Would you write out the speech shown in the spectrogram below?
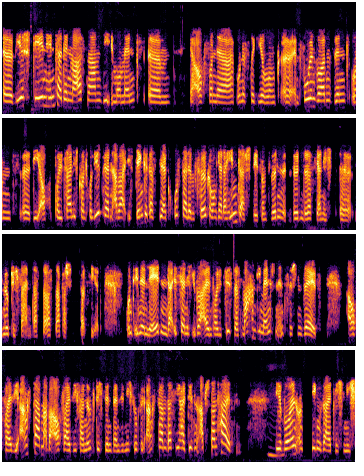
Äh, wir stehen hinter den Maßnahmen, die im Moment ähm, ja auch von der Bundesregierung äh, empfohlen worden sind und äh, die auch polizeilich kontrolliert werden. Aber ich denke, dass der Großteil der Bevölkerung ja dahinter steht, sonst würden, würden das ja nicht äh, möglich sein, dass das da passiert. Und in den Läden, da ist ja nicht überall ein Polizist. Das machen die Menschen inzwischen selbst. Auch weil sie Angst haben, aber auch weil sie vernünftig sind, wenn sie nicht so viel Angst haben, dass sie halt diesen Abstand halten. Mhm. Wir wollen uns gegenseitig nicht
